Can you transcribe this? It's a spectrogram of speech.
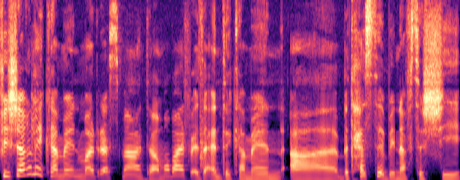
في شغلة كمان مرة سمعتها ما بعرف إذا أنت كمان آه بتحسي بنفس الشيء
